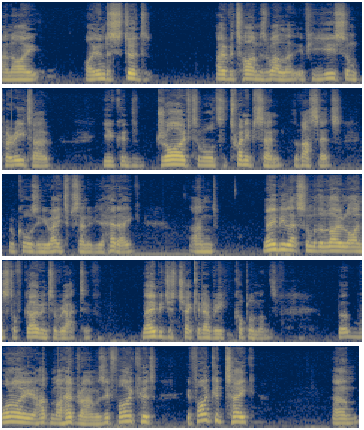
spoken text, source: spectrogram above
and I I understood over time as well that if you use some Pareto, you could drive towards the 20% of assets who are causing you 80% of your headache, and maybe let some of the low line stuff go into reactive. Maybe just check it every couple of months. But what I had my head around was if I could, if I could take um,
